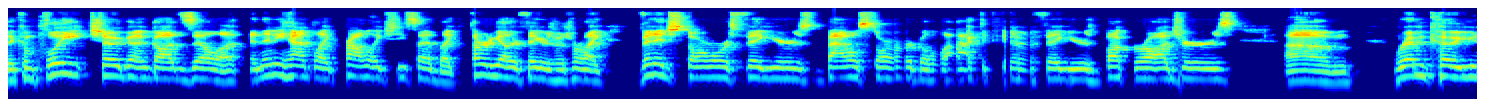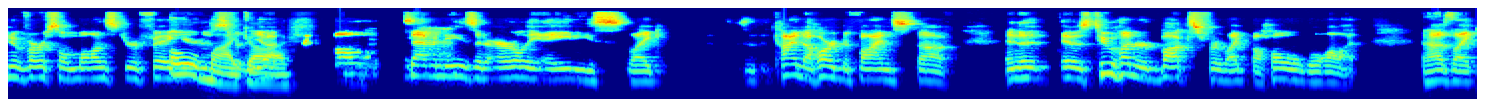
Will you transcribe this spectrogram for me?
the complete Shogun Godzilla, and then he had like probably she said like thirty other figures, which were like vintage Star Wars figures, Battlestar Galactica figures, Buck Rogers. Um, Remco Universal Monster figures. Oh figures. my you know, gosh. all 70s and early 80s, like kind of hard to find stuff. And it, it was 200 bucks for like the whole lot. And I was like,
